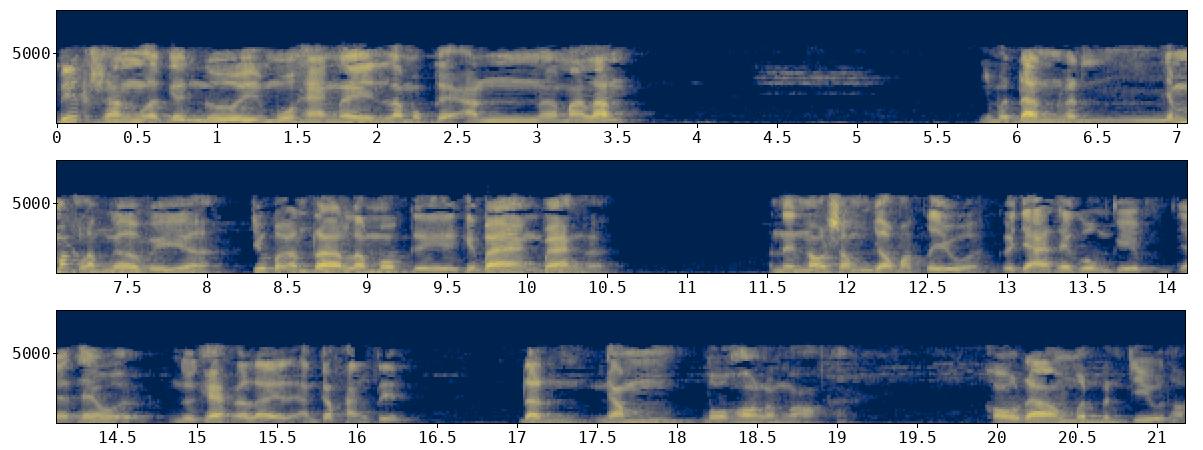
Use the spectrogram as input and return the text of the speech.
biết rằng là cái người mua hàng này là một cái anh à, ma lanh. Nhưng mà đành phải nhắm mắt làm ngơ vì à, trước mặt anh ta là một cái cái bàn bán anh này nói xong dọn mất tiêu rồi, cứ chạy theo cũng không kịp chạy theo người khác ở lại ăn cắp hàng tiếp. Đành ngậm bồ hòn làm ngọt. Khổ đau mình mình chịu thôi.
